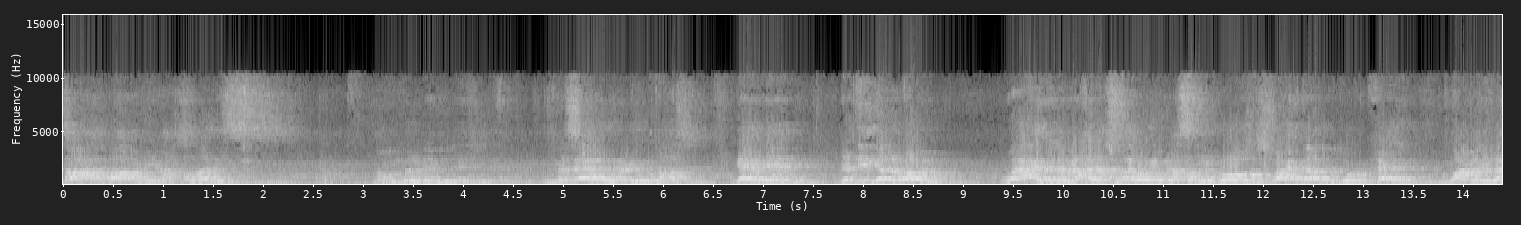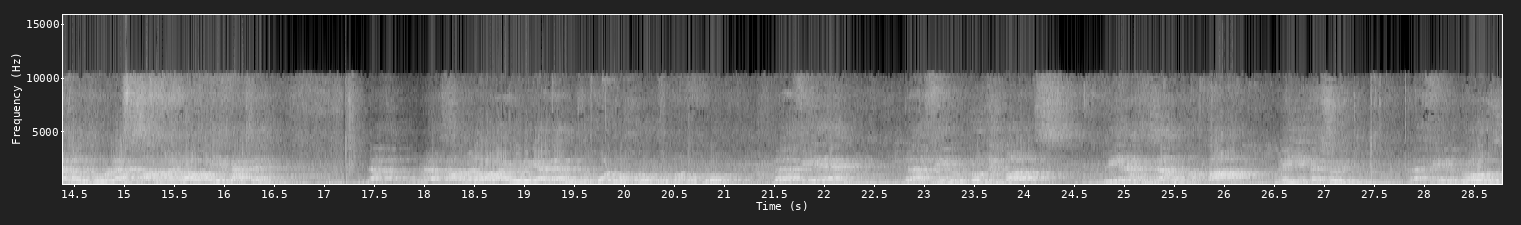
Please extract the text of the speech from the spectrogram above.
سمعت الظهر من هنا. حصل لها ديس ده من ضمن المساوئ والعيوب اللي حصل. جاية منين؟ نتيجة للراجل واحيانا لما الحاله تسوء قوي ويحصل necrosis واحد بقى دكتور خالد وعمال يدخل ال prolapse على ما يروح يرجع تاني. يدخل ال prolapse على ما يروح ويرجع تاني. دخول وخروج دخول وخروج. بقى فيه إيه؟ بقى فيه necrotic parts في هنا أجزاء متقطعة. ميتة sorry. بقى فيه necrosis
